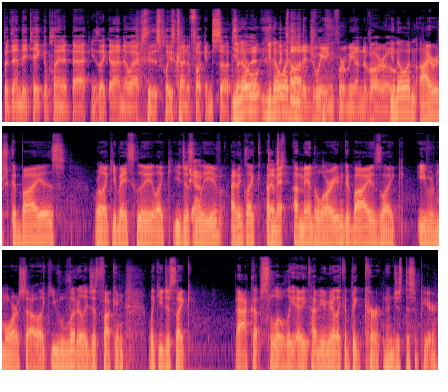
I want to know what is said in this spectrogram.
But then they take the planet back, and he's like, "Ah, no, actually, this place kind of fucking sucks." You know- a- you know a what- cottage waiting for me on Nevarro. You know what an Irish goodbye is? Where like you basically like you just Yeah. leave. I think like a, Ma- a Mandalorian goodbye is like even more so. Like you literally just fucking like you just like back up slowly anytime you're near like a big curtain and just disappear.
